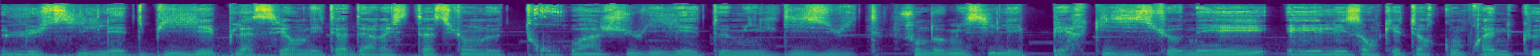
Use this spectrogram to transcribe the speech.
Lucie Ledby est placée en état d'arrestation le 3 juillet 2018. Son domicile est perquisitionné et les enquêteurs comprennent que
